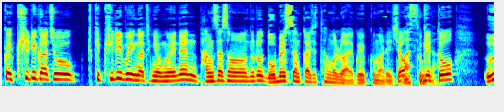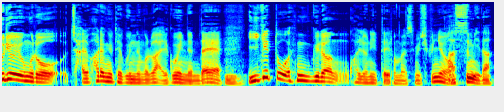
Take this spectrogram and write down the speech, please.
그 퀴리 가족 특히 퀴리 부인 같은 경우에는 방사선으로 노벨상까지 탄 걸로 알고 있고 말이죠. 맞습니다. 그게 또 의료용으로 잘 활용이 되고 있는 걸로 알고 있는데 음. 이게 또 핵무기랑 관련이 있다 이런 말씀이시군요. 맞습니다.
